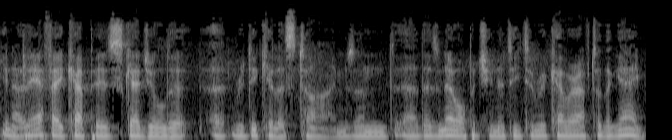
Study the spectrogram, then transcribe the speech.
you know the FA Cup is scheduled at, at ridiculous times, and uh, there's no opportunity to recover after the game.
